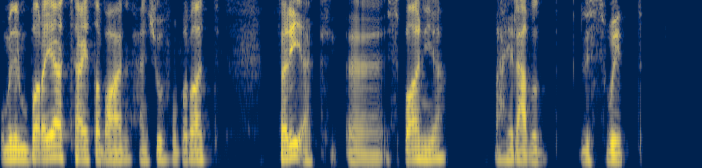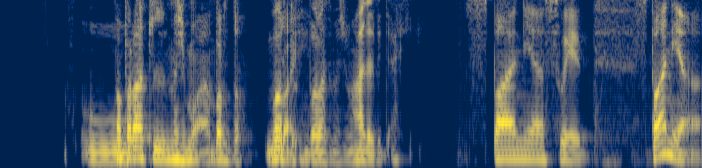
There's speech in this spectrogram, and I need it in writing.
ومن المباريات هاي طبعا حنشوف مباراة فريقك آه إسبانيا راح يلعب ضد السويد. و... مباراة المجموعة برضه برأيي. مباراة مجموعة هذا اللي بدي أحكي. اسبانيا Sweden. اسبانيا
